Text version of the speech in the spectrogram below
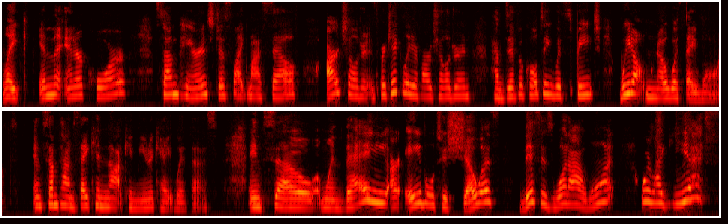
like in the inner core, some parents, just like myself, our children, particularly if our children have difficulty with speech, we don't know what they want. And sometimes they cannot communicate with us. And so when they are able to show us, this is what I want, we're like, yes,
